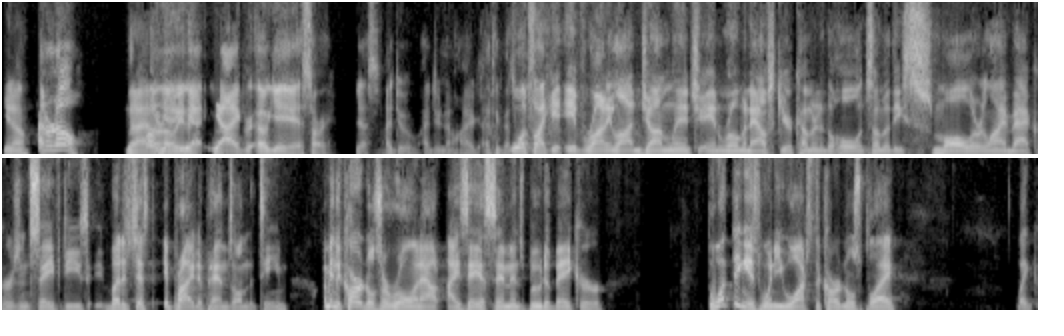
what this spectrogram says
You know, I don't know. But I oh, don't yeah, know either. yeah, yeah, I agree. Oh, yeah, yeah. Sorry. Yes, I do. I do know. I, I think that's Well, it's like if Ronnie Lott and John Lynch and Romanowski are coming into the hole and some of these smaller linebackers and safeties, but it's just, it probably depends on the team. I mean, the Cardinals are rolling out Isaiah Simmons, Budda Baker. The one thing is when you watch the Cardinals play, like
